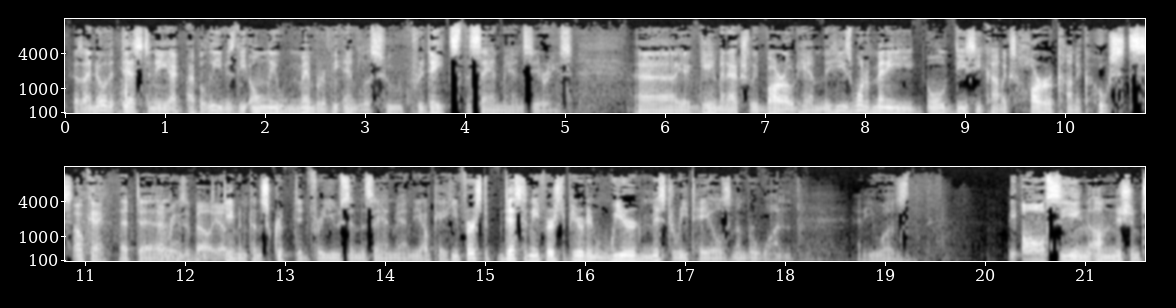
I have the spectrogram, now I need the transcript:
because I know that Destiny, I, I believe, is the only member of the Endless who predates the Sandman series. Uh, yeah, Gaiman actually borrowed him. He's one of many old DC Comics horror comic hosts. Okay. that uh, That rings a bell, yep. Gaiman conscripted for use in the Sandman. Yeah, okay. He first Destiny first appeared in Weird Mystery Tales number one, and he was the all-seeing, omniscient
